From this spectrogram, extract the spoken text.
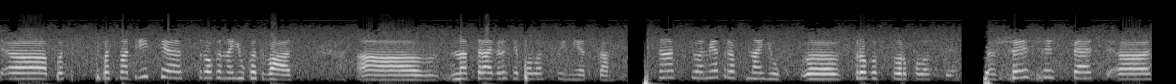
э, а, пос, посмотрите строго на юг от вас, э, на траверзе полосы метка. 15 километров на юг, э, строго в сторону полосы. 665, э,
